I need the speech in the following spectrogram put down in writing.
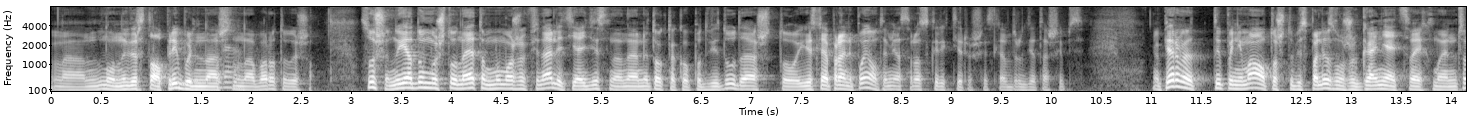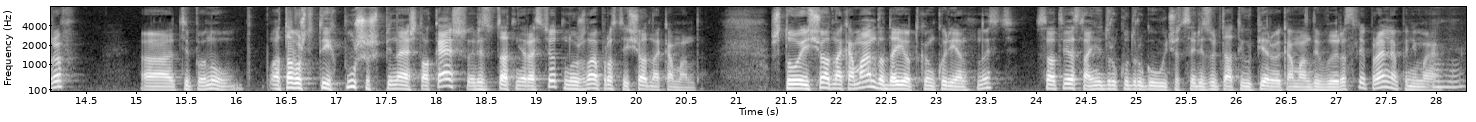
а, ну, наверстал прибыль, наш, Да. наоборот, и вышел. Слушай, ну я думаю, что на этом мы можем финалить. Я единственное, наверное, итог такой подведу, да, что если я правильно понял, ты меня сразу скорректируешь, если я вдруг где-то ошибся. Первое, ты понимал то, что бесполезно уже гонять своих менеджеров. А, типа, ну, от того, что ты их пушишь, пинаешь, толкаешь, результат не растет, нужна просто еще одна команда. Что еще одна команда дает конкурентность, соответственно, они друг у друга учатся, результаты у первой команды выросли, правильно я понимаю?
